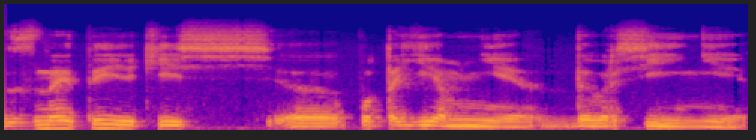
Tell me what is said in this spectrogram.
знайти якісь е, потаємні диверсійні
